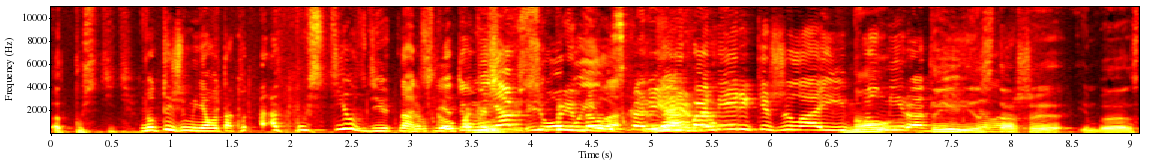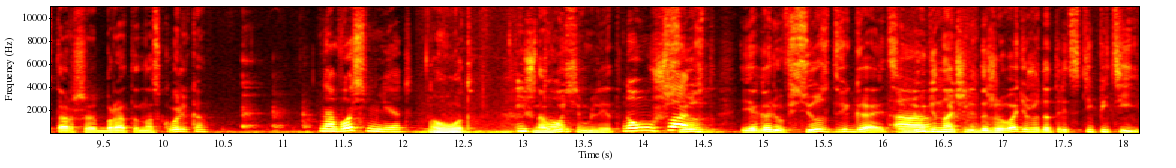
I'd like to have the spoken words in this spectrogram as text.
отпустить. Но ты же меня вот так вот отпустил в 19 Я лет, и у меня «Так, и все было. скорее». Я и в Америке жила, и Но полмира ты объездила. старше, э, старше брата на сколько? На 8 лет. Вот. И что? На 8 лет. Но ушла- Всё сд- Я говорю, все сдвигается. Люди начали доживать уже до 35.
